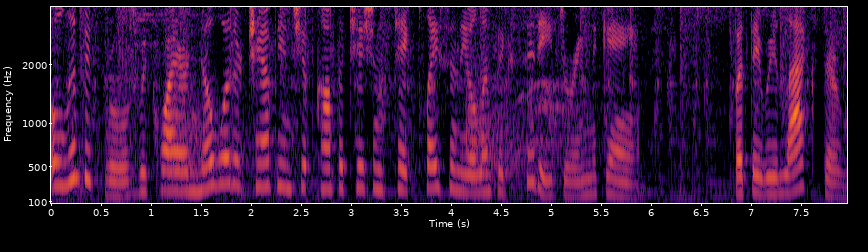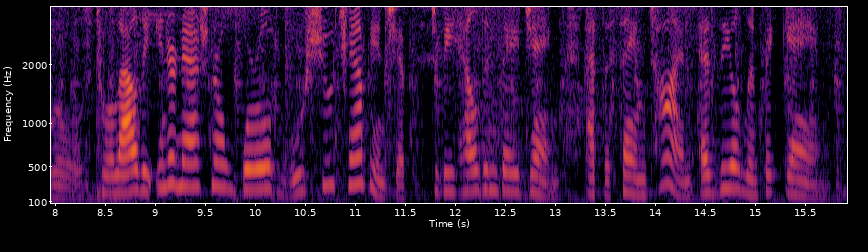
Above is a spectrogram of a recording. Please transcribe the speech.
Olympic rules require no other championship competitions take place in the Olympic City during the Games but they relaxed their rules to allow the International World Wushu Championships to be held in Beijing at the same time as the Olympic Games.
